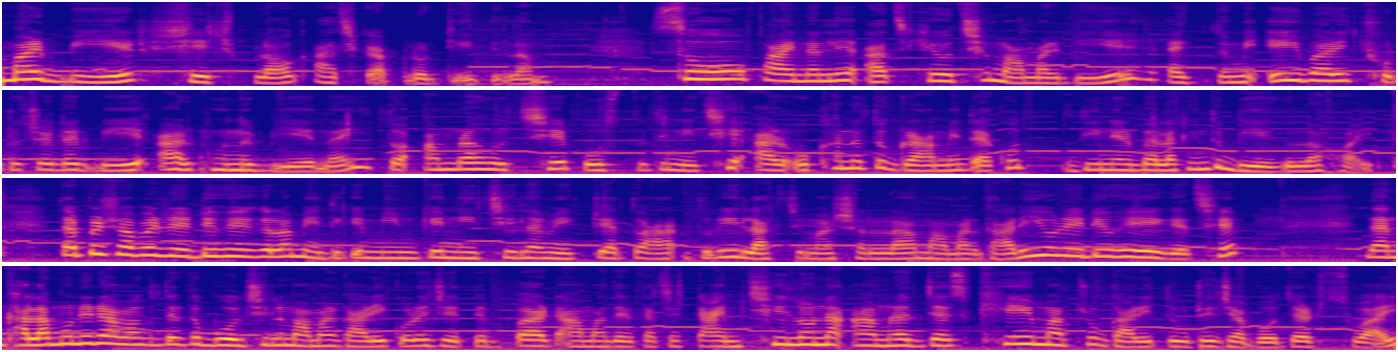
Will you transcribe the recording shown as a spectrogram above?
মামার বিয়ের শেষ ব্লগ আজকে আপলোড দিয়ে দিলাম। সো ফাইনালি আজকে হচ্ছে মামার বিয়ে। একদমই এই বাড়ির ছোটো ছেলের বিয়ে, আর কোনো বিয়ে নাই। তো আমরা হচ্ছে প্রস্তুতি নিচ্ছি। আর ওখানে তো গ্রামে দেখো, দিনের বেলা কিন্তু বিয়েগুলো হয়। তারপর সবাই রেডি হয়ে গেলাম। এদিকে মিমকে নিচ্ছিলাম। একটু এত আতুরেই লাগছে মার্শাল্লাহ মামার গাড়িও রেডি হয়ে গেছে। দেন খালামণিরা আমাদেরকে বলছিলাম আমার গাড়ি করে যেতে বাট আমাদের কাছে টাইম ছিল না। আমরা জাস্ট খেয়ে মাত্র গাড়িতে উঠে যাব দ্যাটস ওয়াই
